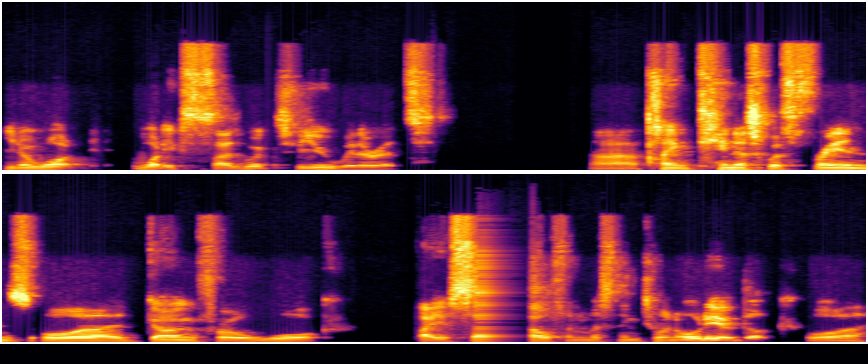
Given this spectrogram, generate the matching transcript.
you know, what what exercise works for you, whether it's uh, playing tennis with friends or going for a walk by yourself and listening to an audiobook or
